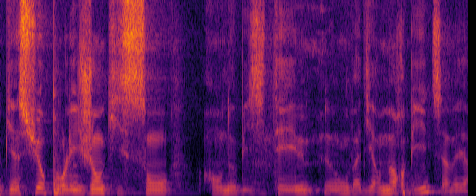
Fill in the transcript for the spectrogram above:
bien sûr, pour les gens qui sont en obésité, on va dire morbide, ça va dire,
